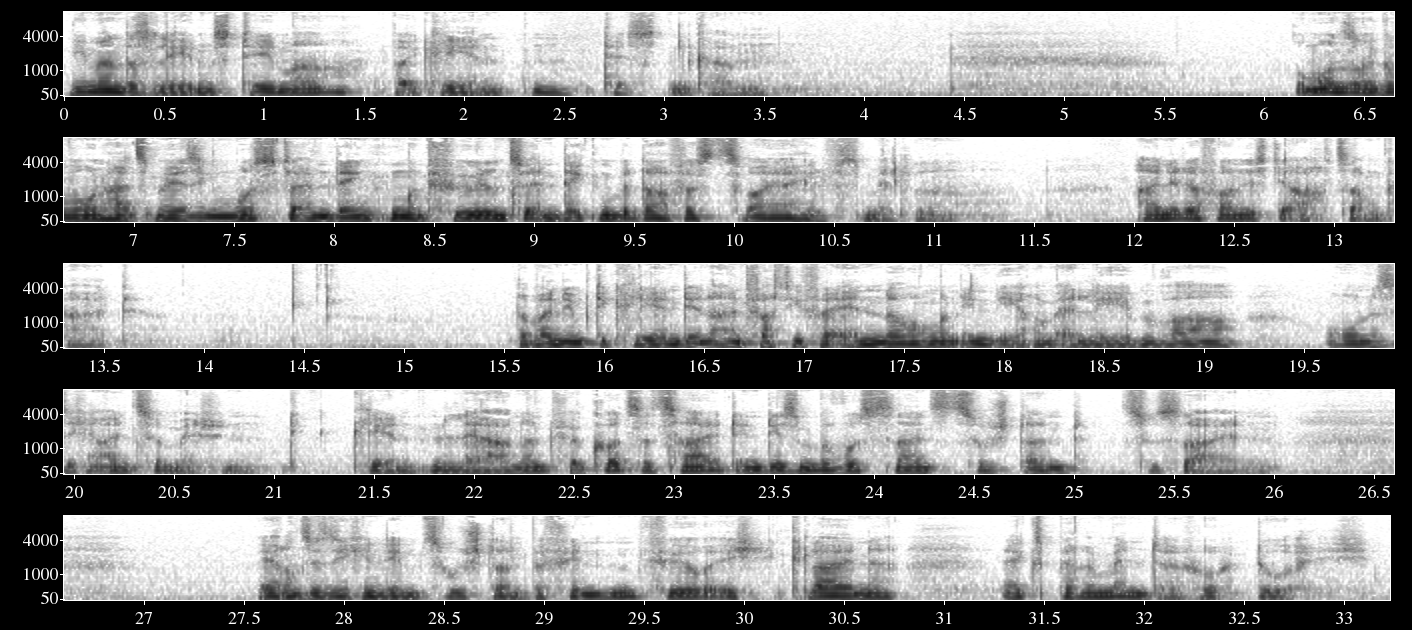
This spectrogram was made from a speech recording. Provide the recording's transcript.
Wie man das Lebensthema bei Klienten testen kann. Um unsere gewohnheitsmäßigen Muster im Denken und Fühlen zu entdecken, bedarf es zweier Hilfsmittel. Eine davon ist die Achtsamkeit. Dabei nimmt die Klientin einfach die Veränderungen in ihrem Erleben wahr ohne sich einzumischen. Die Klienten lernen, für kurze Zeit in diesem Bewusstseinszustand zu sein. Während sie sich in dem Zustand befinden, führe ich kleine Experimente durch.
